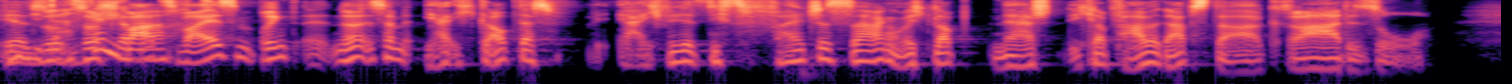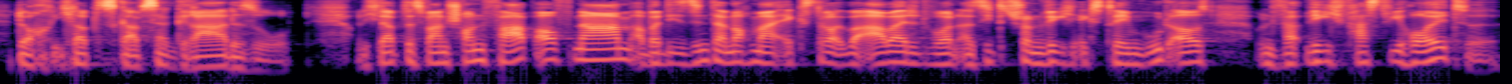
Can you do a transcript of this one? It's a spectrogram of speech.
ja, so, so schwarz-weiß bringt, äh, ne, ist ja, ja, ich glaube, das, ja, ich will jetzt nichts Falsches sagen, aber ich glaube, na, ich glaube, Farbe gab's da gerade so. Doch, ich glaube, das gab's ja gerade so. Und ich glaube, das waren schon Farbaufnahmen, aber die sind dann nochmal extra überarbeitet worden. Also sieht schon wirklich extrem gut aus und wirklich fast wie heute.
